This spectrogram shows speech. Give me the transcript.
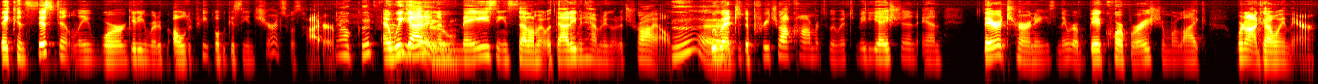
they consistently were getting rid of older people because the insurance was higher, Oh, good. For and we got an amazing settlement without even having to go to trial. Good. We went to the pretrial conference, we went to mediation, and their attorneys, and they were a big corporation, were like, "We're not going there."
